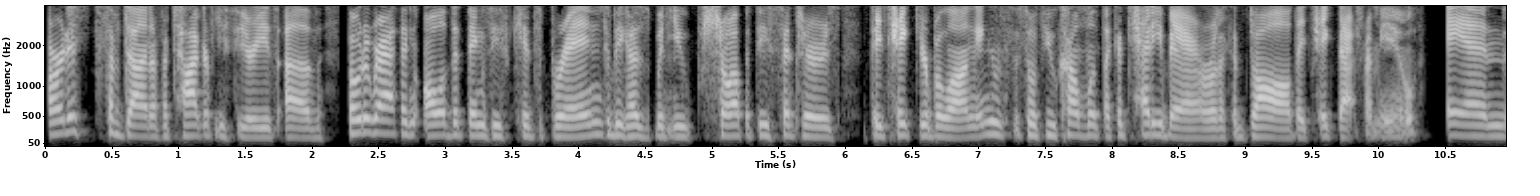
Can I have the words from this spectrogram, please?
Artists have done a photography series of photographing all of the things these kids bring because when you show up at these centers, they take your belongings. So if you come with like a teddy bear or like a doll, they take that from you. And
